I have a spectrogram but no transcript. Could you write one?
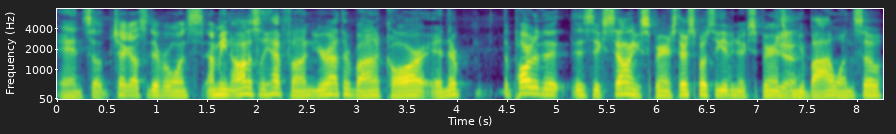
and so check out some different ones. I mean, honestly, have fun. You're out there buying a car, and they're the part of it is the selling experience. They're supposed to give you an experience when you buy one. So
